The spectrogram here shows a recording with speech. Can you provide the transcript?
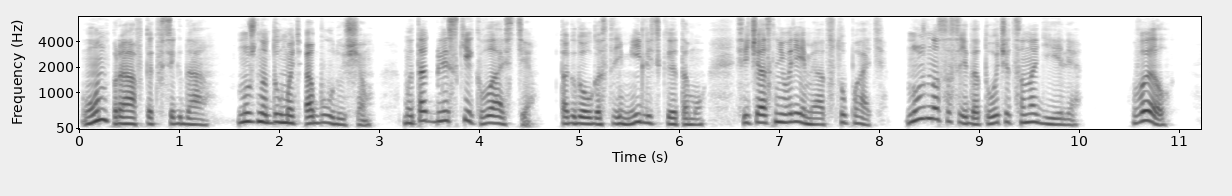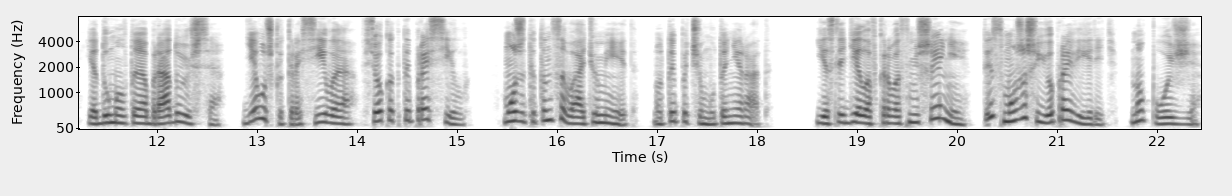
Он прав, как всегда. Нужно думать о будущем. Мы так близки к власти, так долго стремились к этому. Сейчас не время отступать. Нужно сосредоточиться на деле. Вэл, я думал, ты обрадуешься. Девушка красивая, все как ты просил. Может, и танцевать умеет, но ты почему-то не рад. Если дело в кровосмешении, ты сможешь ее проверить, но позже.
